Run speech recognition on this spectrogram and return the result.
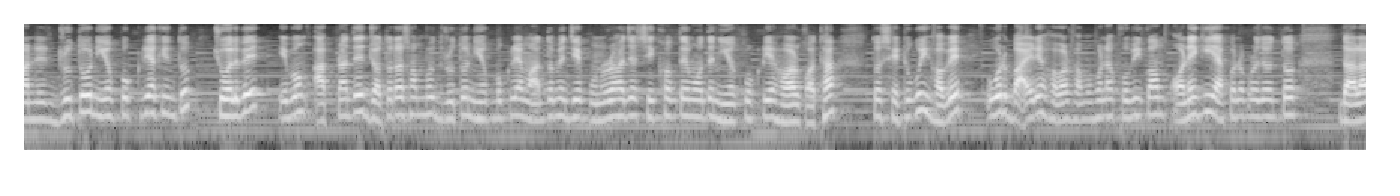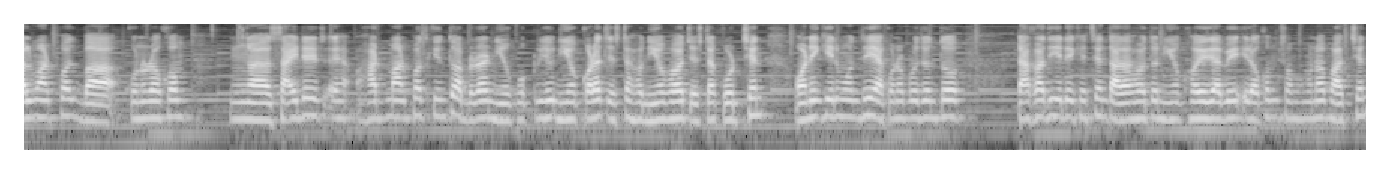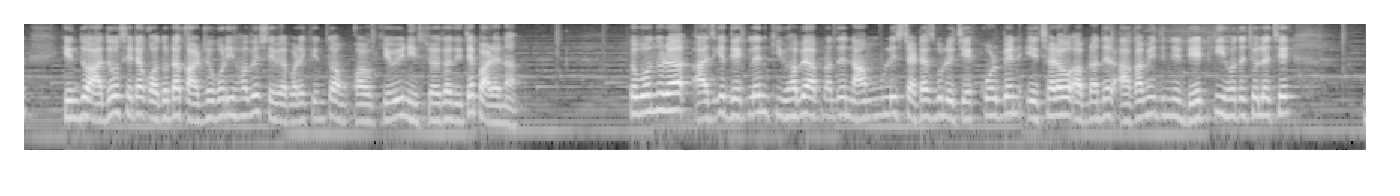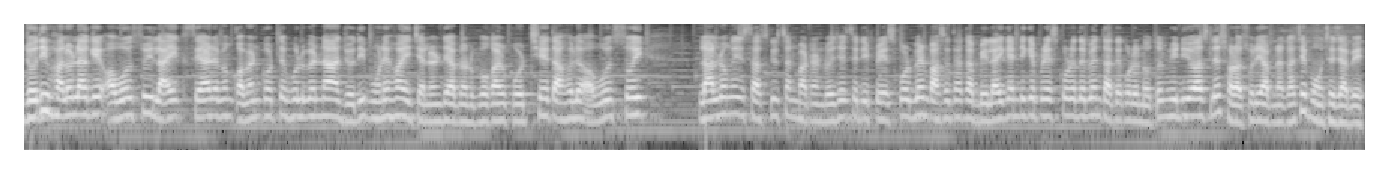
মানে দ্রুত নিয়োগ প্রক্রিয়া কিন্তু চলবে এবং আপনাদের যতটা সম্ভব দ্রুত নিয়োগ প্রক্রিয়ার মাধ্যমে যে পনেরো হাজার শিক্ষকদের মধ্যে নিয়োগ প্রক্রিয়া হওয়ার কথা, তো সেটুকুই হবে। ওর বাইরে হওয়ার সম্ভাবনা খুবই কম। অনেকেই এখনও পর্যন্ত দালাল মারফত বা কোনো রকম সাইডের হাট মারফত কিন্তু আপনারা নিয়োগ প্রক্রিয়া, নিয়োগ করার চেষ্টা, নিয়োগ হওয়ার চেষ্টা করছেন। অনেকের মধ্যেই এখনও পর্যন্ত টাকা দিয়ে রেখেছেন, তারা হয়তো নিয়োগ হয়ে যাবে, এরকম সম্ভাবনাও পাচ্ছেন। কিন্তু আদৌ সেটা কতটা কার্যকরী হবে সে ব্যাপারে কিন্তু কেউই নিশ্চয়তা দিতে পারে না। তো বন্ধুরা, আজকে দেখলেন কীভাবে আপনাদের নামগুলি, স্ট্যাটাসগুলি চেক করবেন। এছাড়াও আপনাদের আগামী দিনে ডেট কী হতে চলেছে। যদি ভালো লাগে অবশ্যই লাইক শেয়ার এবং কমেন্ট করতে ভুলবেন না। যদি মনে হয় চ্যানেলটি আপনার উপকার করছে, তাহলে অবশ্যই লাল রঙের যে সাবস্ক্রিপশন বাটন রয়েছে, সেটি প্রেস করবেন। পাশে থাকা বেল আইকনটিকে প্রেস করে দেবেন, তাতে করে নতুন ভিডিও আসলে সরাসরি আপনার কাছে পৌঁছে যাবে।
